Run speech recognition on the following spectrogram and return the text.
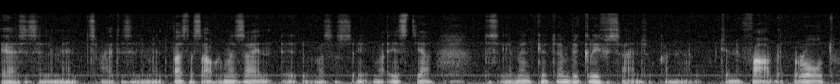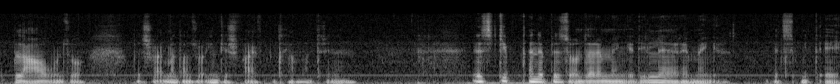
erstes Element, zweites Element, was das auch immer sein, äh, was das immer ist, ja. Das Element könnte ein Begriff sein, so kann man eine Farbe, rot, blau und so. Das schreibt man dann so in geschweiften Klammern drinnen. Es gibt eine besondere Menge, die leere Menge, jetzt mit E.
